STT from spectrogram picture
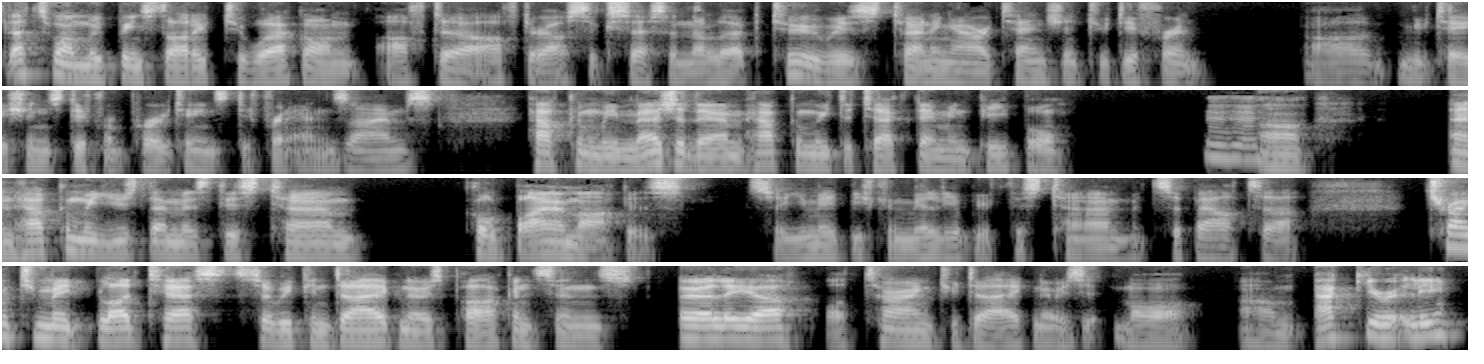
that's one we've been starting to work on after after our success in the LRRK2 is turning our attention to different uh, mutations, different proteins, different enzymes. How can we measure them? How can we detect them in people? Mm-hmm. Uh, and how can we use them as this term called biomarkers? So you may be familiar with this term. It's about uh, trying to make blood tests so we can diagnose Parkinson's earlier or trying to diagnose it more um, accurately.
